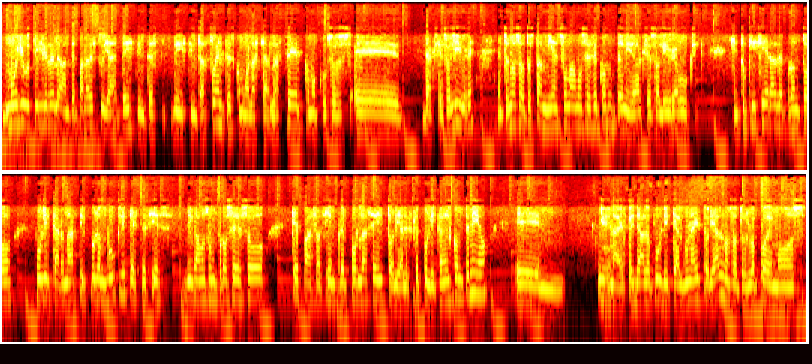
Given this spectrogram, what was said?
muy útil y relevante para el estudiante de distintas, de distintas fuentes, como las charlas TED, como cursos eh, de acceso libre. Entonces nosotros también sumamos ese contenido de acceso libre a Booklet. Si tú quisieras de pronto publicar un artículo en Booklet, este sí es, digamos, un proceso que pasa siempre por las editoriales que publican el contenido. eh, y una vez que ya lo publique alguna editorial, nosotros lo podemos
